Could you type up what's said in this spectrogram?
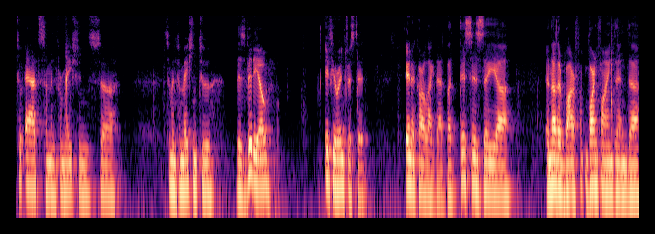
to add some informations, uh, some information to this video, if you're interested in a car like that. But this is a uh, another bar, barn find, and uh,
